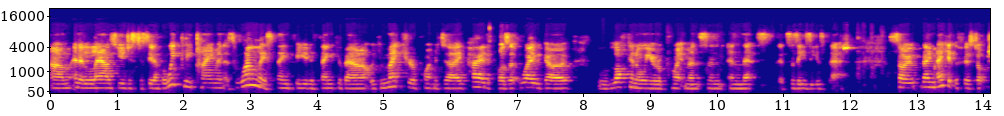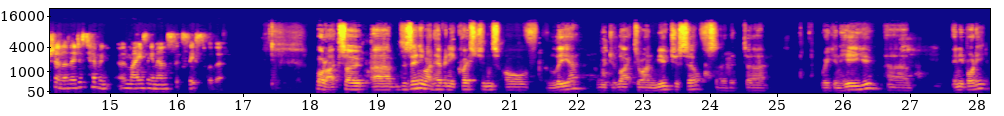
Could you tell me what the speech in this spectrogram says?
um, and it allows you just to set up a weekly payment. It's one less thing for you to think about. We can make your appointment today, pay a deposit, away we go lock in all your appointments and, and that's it's as easy as that. So they make it the first option and they're just having an amazing amount of success with it. All right, so um, does anyone have any questions of Leah? Would you like to unmute yourself so that uh, we can hear you? Um, anybody?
